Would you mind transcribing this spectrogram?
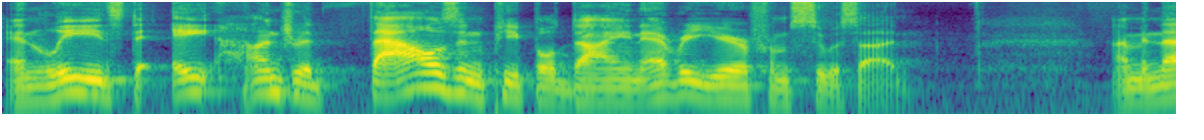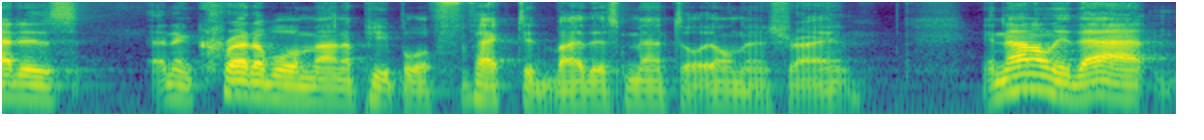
and leads to 800,000 people dying every year from suicide. I mean, that is an incredible amount of people affected by this mental illness, right? And not only that,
